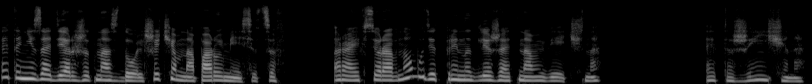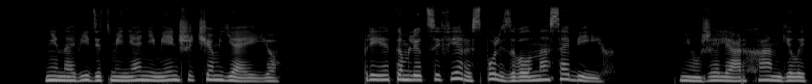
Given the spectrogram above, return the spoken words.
Это не задержит нас дольше, чем на пару месяцев. Рай все равно будет принадлежать нам вечно. Эта женщина ненавидит меня не меньше, чем я ее. При этом Люцифер использовал нас обеих. Неужели архангелы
